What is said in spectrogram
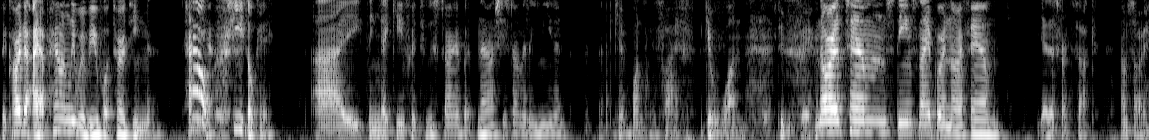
the card that I apparently reviewed for 13 minutes. How? Yeah. She's okay. I think I gave her two star, but now she's not really needed. I give 1.5. I give 1, to be fair. Nora Noratem, Steam Sniper, Narfam. Yeah, this card suck. I'm sorry.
